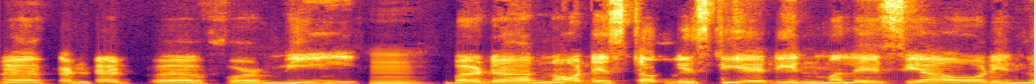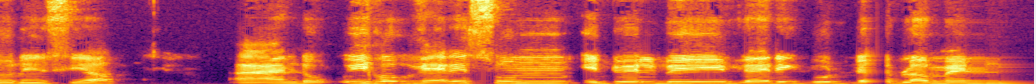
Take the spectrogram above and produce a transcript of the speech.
uh, contact uh, for me, Mm. but uh, not established yet in Malaysia or Indonesia. And we hope very soon it will be very good development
